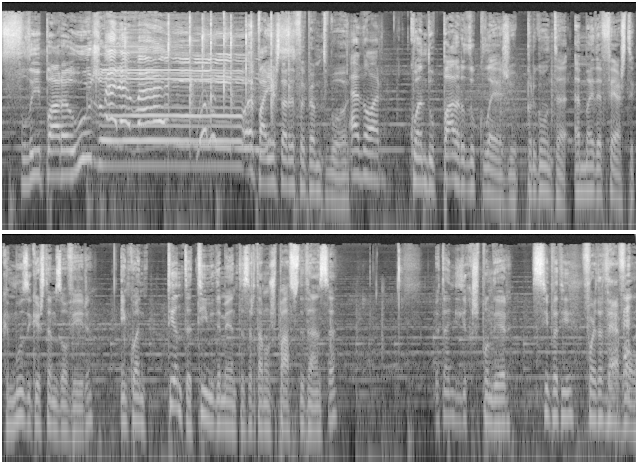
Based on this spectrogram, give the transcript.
Filipe Araújo! Parabéns! Epá, e a história de Filipe é muito boa. Adoro. Quando o padre do colégio pergunta a meio da festa que música estamos a ouvir, enquanto tenta timidamente acertar uns passos de dança, eu tenho de lhe responder Sympathy for the Devil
